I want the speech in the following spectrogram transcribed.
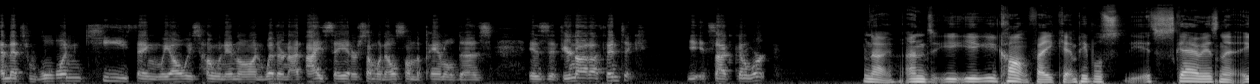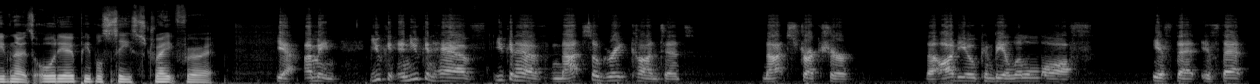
and that's one key thing we always hone in on, whether or not I say it or someone else on the panel does, is if you're not authentic, it's not going to work. No, and you, you, you can't fake it, and people, it's scary, isn't it? Even though it's audio, people see straight through it. Yeah, I mean, you can and you can have you can have not so great content, not structure. The audio can be a little off if that if that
